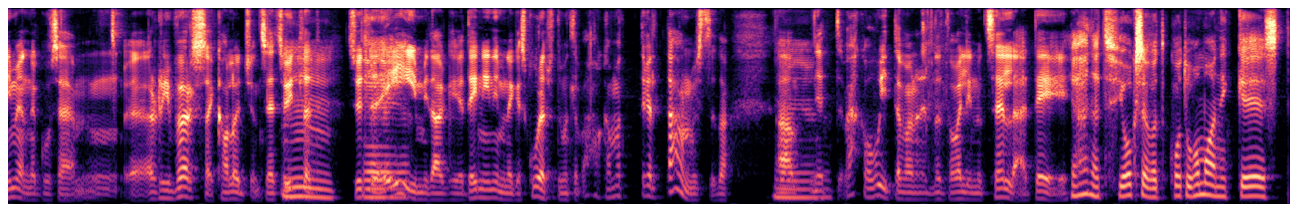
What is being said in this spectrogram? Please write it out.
nimi on nagu see mm, reverse psychology on see, et sa ütled mm,, sa ütled jaa, ei midagi ja teine inimene, kes kuuleb seda, mõtleb, ah, aga ma tegelikult tahan vist seda. nii et väga huvitav on, et nad valinud selle tee. jah, nad jooksevad koduomanike eest,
